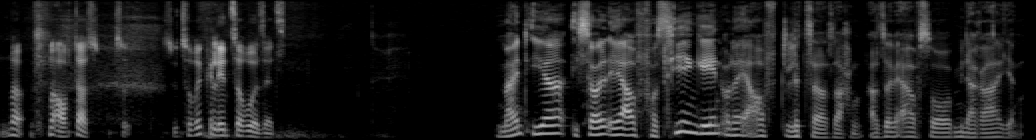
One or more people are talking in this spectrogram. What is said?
Na, auch das. Zu, zu, zurückgelehnt zur Ruhe setzen. Meint ihr, ich soll eher auf Fossilien gehen oder eher auf Glitzersachen? Also eher auf so Mineralien?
